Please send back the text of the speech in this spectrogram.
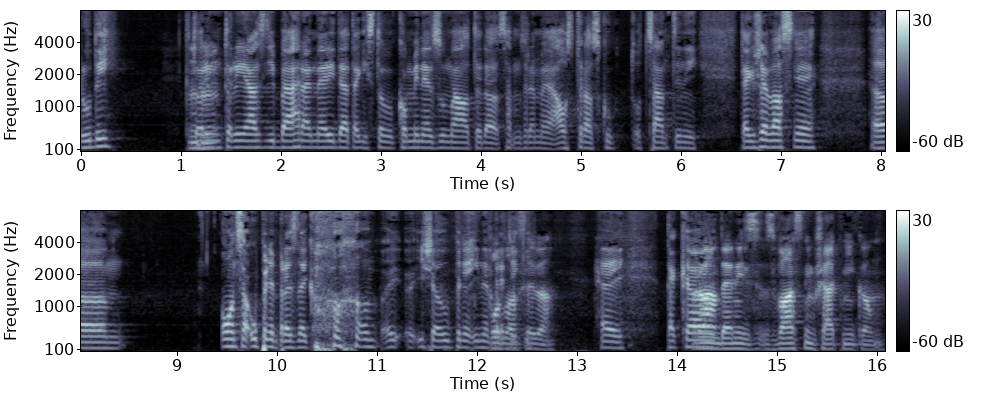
Rudy, ktorým, mm-hmm. ktorý jazdí Bahrain Merida, takisto kombinézu mal teda samozrejme Austrálsku od Santiny. Takže vlastne um, on sa úplne prezlekol, išiel úplne iné Podľa preteky. seba. Hej. Tak, Ron uh, Dennis s vlastným šatníkom.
